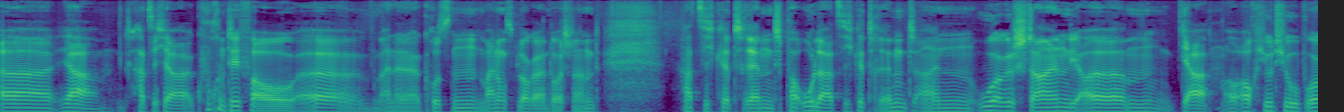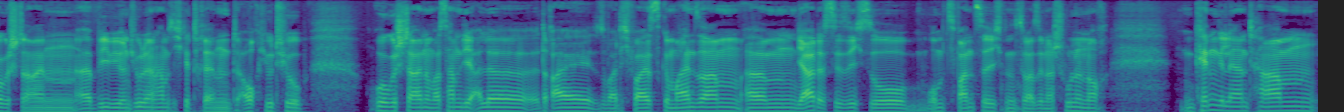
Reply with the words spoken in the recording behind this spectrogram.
äh, ja, hat sich ja KuchenTV, äh, einer der größten Meinungsblogger in Deutschland, hat sich getrennt, Paola hat sich getrennt, ein Urgestein, die, ähm, ja, auch YouTube, Urgestein, äh, Bibi und Julian haben sich getrennt, auch YouTube. Urgesteine, was haben die alle drei, soweit ich weiß, gemeinsam? Ähm, ja, dass sie sich so um 20, beziehungsweise in der Schule noch kennengelernt haben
